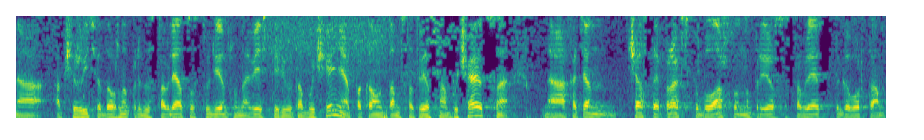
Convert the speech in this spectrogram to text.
а, общежитие должно предоставляться студенту на весь период обучения, пока он там, соответственно, обучается. А, хотя частая практика была, что, например, составляется договор там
